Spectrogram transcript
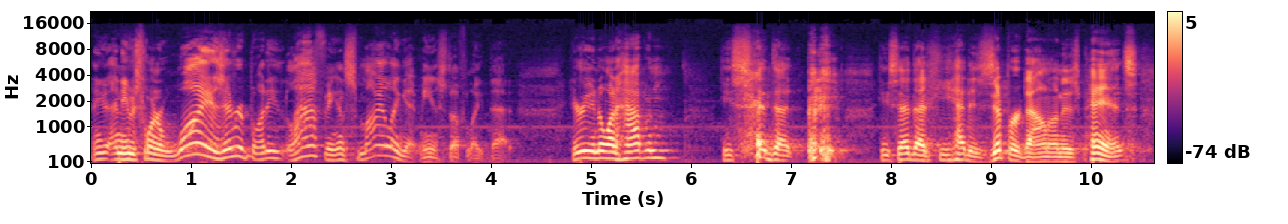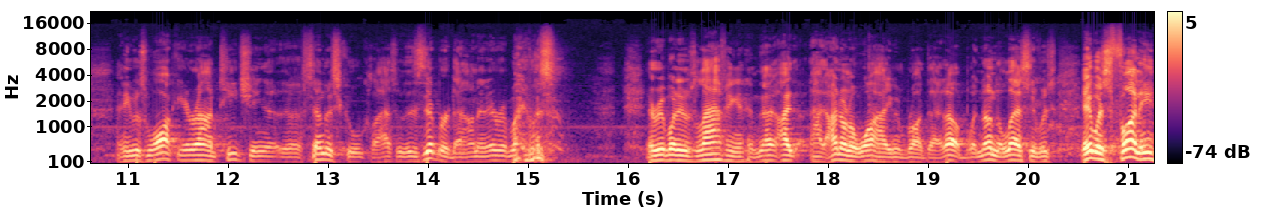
And, he was wondering, why is everybody laughing and smiling at me and stuff like that? Here, you know what happened? He said that he said that he had his zipper down on his pants, and he was walking around teaching a, Sunday school class with his zipper down, and everybody was everybody was laughing at him. I, I don't know why I even brought that up, but nonetheless, it was it was funny.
